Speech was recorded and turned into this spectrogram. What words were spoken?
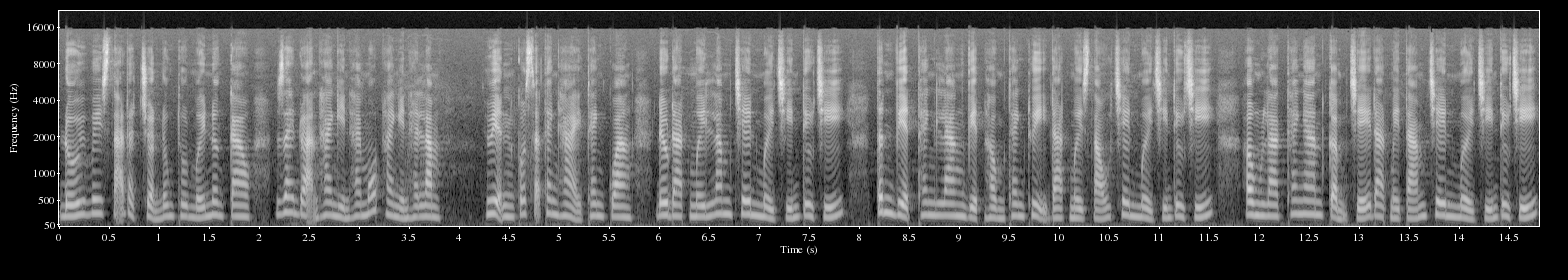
đối với xã đạt chuẩn nông thôn mới nâng cao giai đoạn 2021-2025 huyện có xã Thanh Hải, Thanh Quang đều đạt 15 trên 19 tiêu chí, Tân Việt, Thanh Lang, Việt Hồng, Thanh Thủy đạt 16 trên 19 tiêu chí, Hồng Lạc, Thanh An, Cẩm Chế đạt 18 trên 19 tiêu chí.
